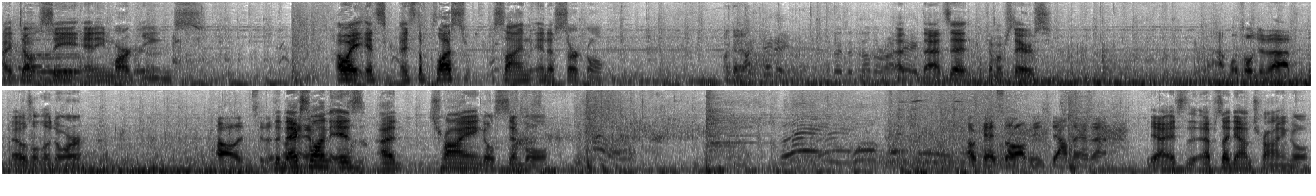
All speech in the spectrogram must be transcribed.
I don't see any markings. Oh wait, it's it's the plus sign in a circle. Okay. That, that's it. Come upstairs. Uh, What told you that? It was on the door. Oh, I didn't see that. The Okay, next I'll- one is a triangle symbol. Flame, walk with me. Okay, so I'll be down there then. Yeah, it's the upside down triangle.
